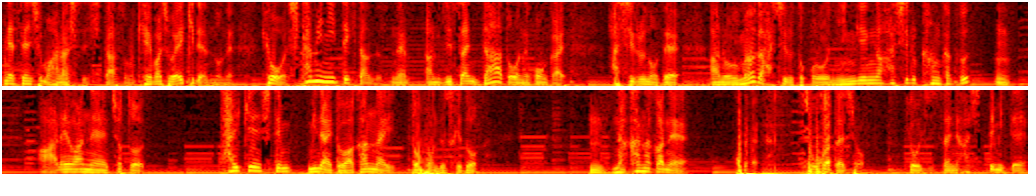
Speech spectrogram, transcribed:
ーね、先週も話した、その競馬場駅伝のね、今日は下見に行ってきたんですね。あの、実際にダートをね、今回、走るので、あの、馬が走るところを人間が走る感覚？うん。あれはね、ちょっと体験してみないとわかんないと思うんですけど、うん、なかなかね、これ、すごかったですよ。今日実際に走ってみて、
